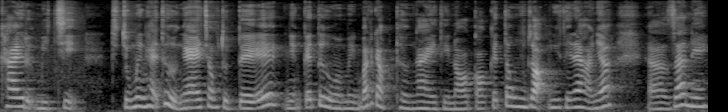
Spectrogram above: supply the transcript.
khai được mì chị. Thì chúng mình hãy thử nghe trong thực tế những cái từ mà mình bắt gặp thường ngày thì nó có cái tông giọng như thế nào nhá. À, ra đi.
